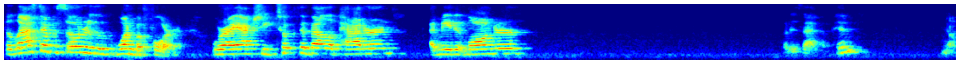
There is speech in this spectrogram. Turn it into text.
the last episode or the one before, where I actually took the Bella pattern, I made it longer. What is that? A pin? No,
